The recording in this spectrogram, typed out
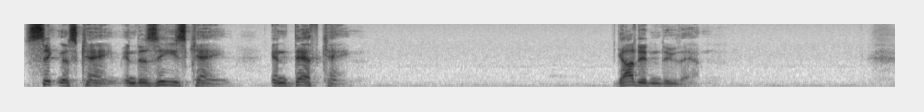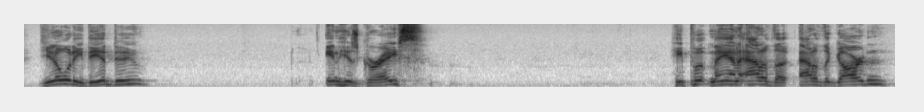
sickness came, and disease came, and death came. God didn't do that. Do you know what he did do? In his grace, he put man out of the, out of the garden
